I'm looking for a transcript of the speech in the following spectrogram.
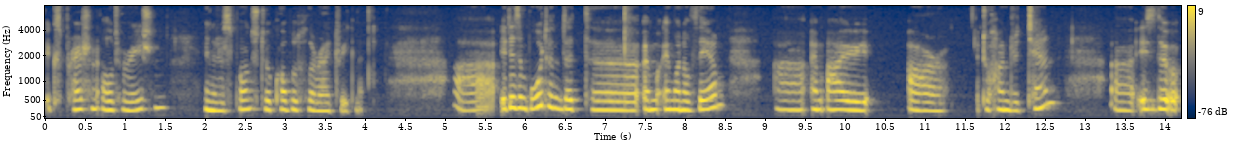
expression alteration in response to cobalt chloride treatment. Uh, it is important that uh, in one of them, uh, MIR210, uh, is the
